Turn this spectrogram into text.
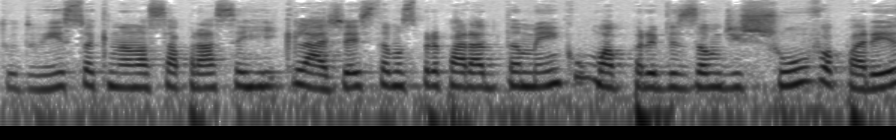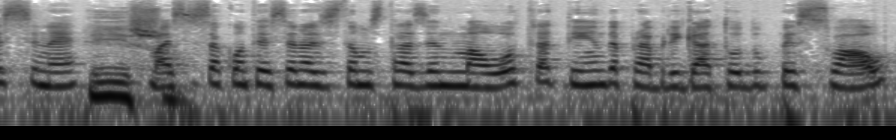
Tudo isso aqui na nossa Praça Henrique Lage. Já estamos preparados também com uma previsão de chuva, parece, né? Isso. Mas se isso acontecer, nós estamos trazendo uma outra tenda para abrigar todo o pessoal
